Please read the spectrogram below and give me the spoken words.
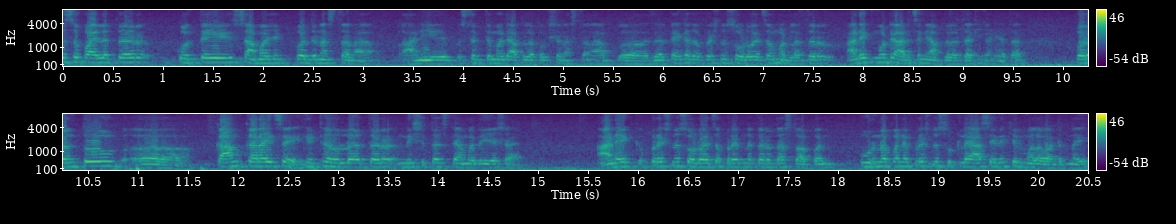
तसं पाहिलं तर कोणतेही सामाजिक पद नसताना आणि सत्तेमध्ये आपला पक्ष नसताना जर का एखादा प्रश्न सोडवायचा म्हटला तर अनेक मोठ्या अडचणी आपल्याला त्या ठिकाणी येतात. परंतु काम करायचंय हे ठरवलं तर निश्चितच त्यामध्ये यश आहे. अनेक प्रश्न सोडवायचा प्रयत्न करत असतो आपण. पूर्णपणे प्रश्न सुटलाय असे देखील मला वाटत नाही.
